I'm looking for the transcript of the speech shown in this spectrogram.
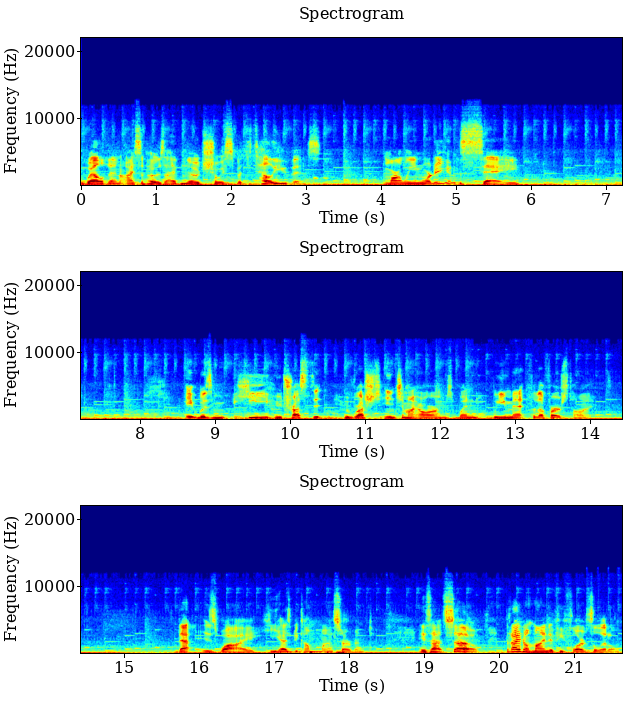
Well then, I suppose I have no choice but to tell you this. Marlene, what are you gonna say? It was he who trusted, who rushed into my arms when we met for the first time. That is why he has become my servant. Is that so? But I don't mind if he flirts a little.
